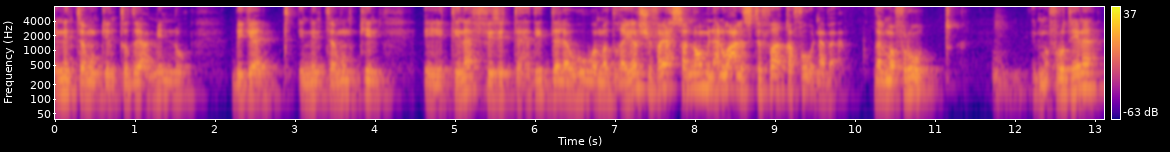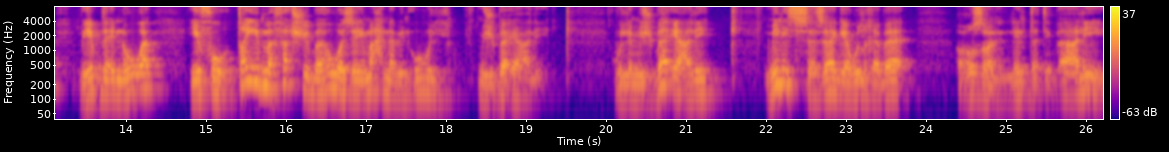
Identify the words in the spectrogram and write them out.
إن أنت ممكن تضيع منه بجد إن أنت ممكن إيه، تنفذ التهديد ده لو هو ما اتغيرش فيحصل نوع من أنواع الاستفاقة فوقنا بقى. ده المفروض. المفروض هنا بيبدأ إن هو يفوق. طيب ما فاقش يبقى هو زي ما إحنا بنقول مش باقي عليك. واللي مش باقي عليك من السذاجة والغباء عذرا إن أنت تبقى عليه.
